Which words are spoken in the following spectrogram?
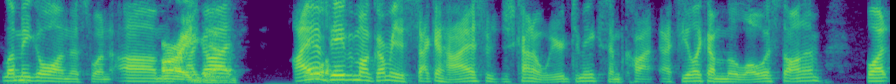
Let me go on this one. Um, All right, I got. Dan. I have David Montgomery the second highest, which is kind of weird to me because I'm caught, I feel like I'm the lowest on him. But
